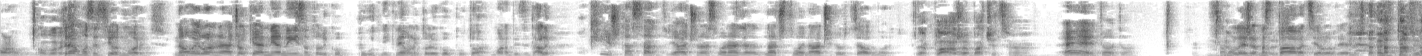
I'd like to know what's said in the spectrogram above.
Ono, Obavezno. trebamo se svi odmoriti. Na ovaj ili onaj način, ok, ja ni- nisam toliko putnik, ne volim toliko putovati, moram priznati, ali ok, šta sad? Ja ću na svoj, na- naći svoj način kako ću se odmoriti. Da, plaža, bačica, a? E, to, to. Samo leža, ma spava cijelo vrijeme. Znači, ti, ćeš,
